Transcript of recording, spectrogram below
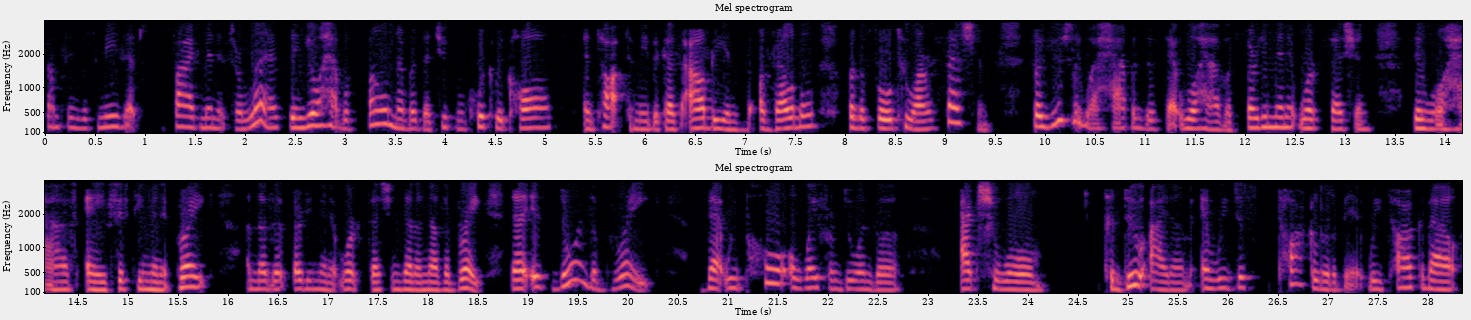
something with me that's five minutes or less, then you'll have a phone number that you can quickly call and talk to me because I'll be available for the full two-hour session. So usually what happens is that we'll have a 30-minute work session, then we'll have a 15-minute break, another 30-minute work session, then another break. Now, it's during the break that we pull away from doing the actual to-do item and we just talk a little bit. We talk about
